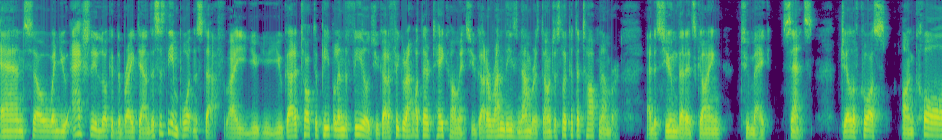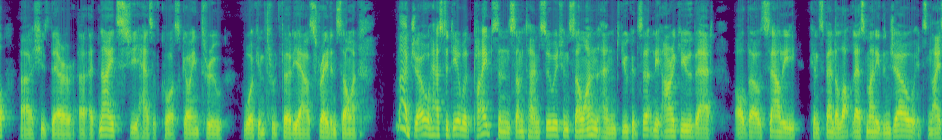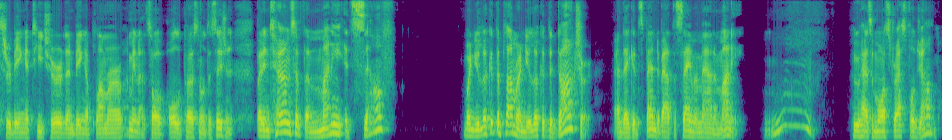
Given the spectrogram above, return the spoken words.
And so when you actually look at the breakdown, this is the important stuff. Right? You, you, you got to talk to people in the fields. You got to figure out what their take home is. You got to run these numbers. Don't just look at the top number and assume that it's going to make sense. Jill, of course, on call. Uh, she's there uh, at nights. She has, of course, going through, working through 30 hours straight and so on. Well, Joe has to deal with pipes and sometimes sewage and so on. And you could certainly argue that although Sally can spend a lot less money than Joe, it's nicer being a teacher than being a plumber. I mean, that's all, all a personal decision. But in terms of the money itself, when you look at the plumber and you look at the doctor, and they could spend about the same amount of money, hmm, who has a more stressful job?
